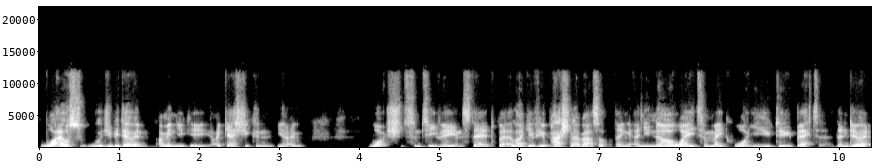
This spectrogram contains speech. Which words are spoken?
what else would you be doing? I mean you i guess you can you know watch some TV instead. But like if you're passionate about something and you know a way to make what you do better, then do it.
